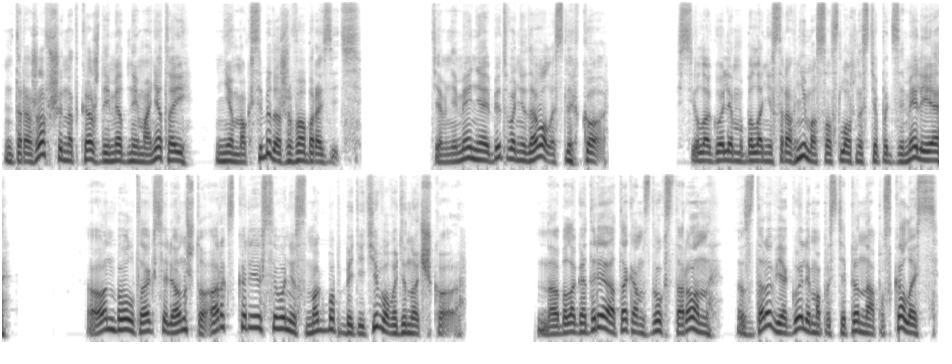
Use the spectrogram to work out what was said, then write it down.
дрожавший над каждой медной монетой, не мог себе даже вообразить. Тем не менее, битва не давалась легко. Сила голема была несравнима со сложностью подземелья. Он был так силен, что Арк, скорее всего, не смог бы победить его в одиночку. Но благодаря атакам с двух сторон, здоровье голема постепенно опускалось.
